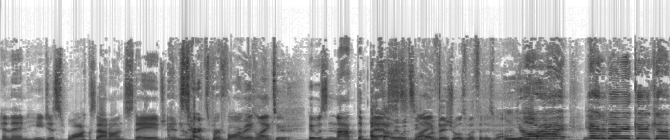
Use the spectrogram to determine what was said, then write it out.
and then he just walks out on stage and starts performing. Like, Dude. it was not the best. I thought we would see like, more visuals with it as well. You're all right. right, yeah. okay, okay,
